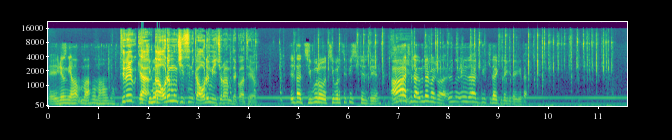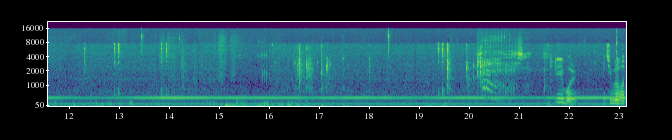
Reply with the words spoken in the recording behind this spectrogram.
네, 민호 형님 한 번만 한 번만 한 번만. 드래 야, 야 나 집으로- 얼음 뭉치 있으니까 얼음 위주로 하면 될 것 같아요. 일단 집으로 집으로 TP 시켜주세요. 아, 잠깐 은을 발견. 은을 그 기다 기다 기다 기다. 일볼 집으로 거-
